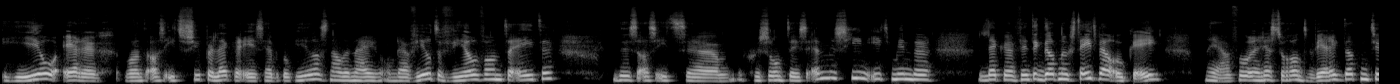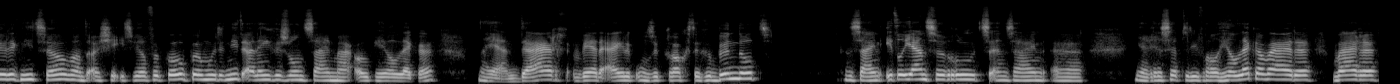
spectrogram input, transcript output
heel erg. Want als iets super lekker is, heb ik ook heel snel de neiging om daar veel te veel van te eten. Dus als iets uh, gezond is en misschien iets minder lekker, vind ik dat nog steeds wel oké. Nou ja, voor een restaurant werkt dat natuurlijk niet zo. Want als je iets wil verkopen, moet het niet alleen gezond zijn, maar ook heel lekker. Nou ja, en daar werden eigenlijk onze krachten gebundeld. Er zijn Italiaanse roots en zijn uh, ja, recepten die vooral heel lekker waren, waren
